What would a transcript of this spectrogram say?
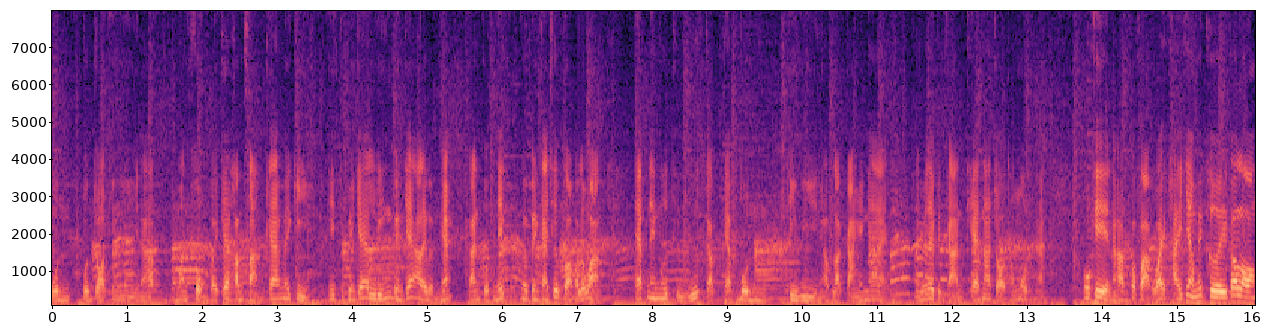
บนบนจอทีวีนะครับ มันส่งไปแค่คำสั่งแค่ไม่กี่นี่เป็นแค่ลิงก์เป็นแค่อะไรแบบนี้การกด next มันเป็นการเชื่อมต่อกันระหว่างแอปในมือถือกับแอปบนทีวีนะครับ หลักการง่ายๆ มันไม่ได้เป็นการแคสหน้าจอทั้งหมดนะโอเคนะครับ ก็ฝากไว้ใครที่ยังไม่เคยก็ลอง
